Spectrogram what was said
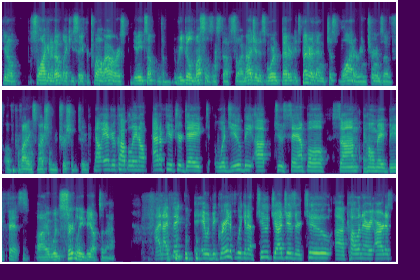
you know, slogging it out like you say for 12 hours, you need something to rebuild muscles and stuff. So I imagine it's more better. It's better than just water in terms of of providing some actual nutrition too. Now, Andrew Coppolino, at a future date, would you be up to sample some homemade beef fizz? I would certainly be up to that. And I think it would be great if we could have two judges or two uh, culinary artists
